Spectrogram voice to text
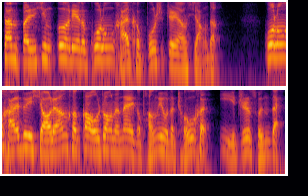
但本性恶劣的郭龙海可不是这样想的。郭龙海对小梁和告状的那个朋友的仇恨一直存在。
